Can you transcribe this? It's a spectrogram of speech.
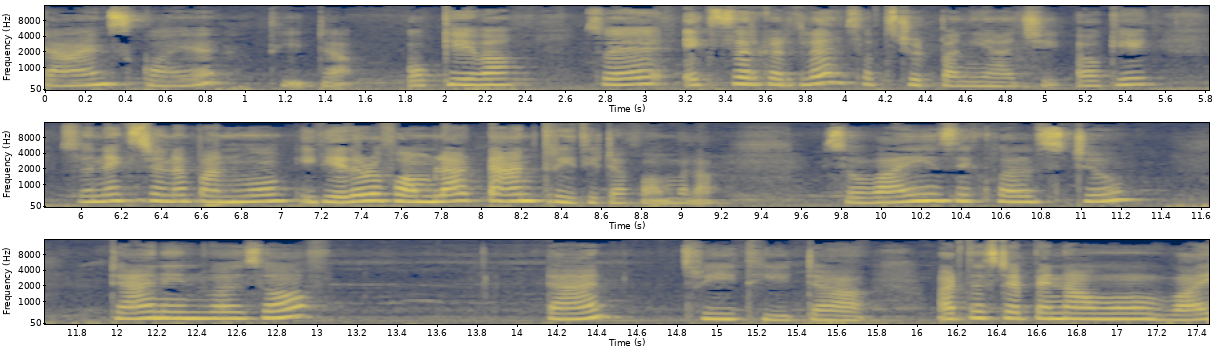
tan square theta. ಓಕೆವಾ ಸೊ ಎಕ್ಸರ್ ಕಡ್ತಲೆ ಸಬ್ಸ್ಟಿಟ್ಯೂಟ್ ಪನ್ನಿ ಆಚಿ ಓಕೆ ಸೊ ನೆಕ್ಸ್ಟ್ ಏನಪ್ಪ ಅನ್ವು ಇದು ಎದೋಡ formula tan three theta formula so y is equals to tan inverse of tan three theta step step ನಾವು y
